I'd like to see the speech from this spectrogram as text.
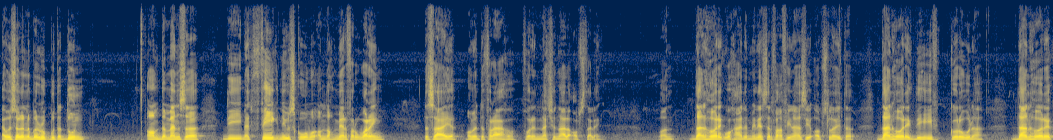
En we zullen een beroep moeten doen om de mensen die met fake nieuws komen, om nog meer verwarring te zaaien, om hen te vragen voor een nationale opstelling. Want dan hoor ik, we gaan de minister van Financiën opsluiten. Dan hoor ik, die heeft corona. Dan hoor ik,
